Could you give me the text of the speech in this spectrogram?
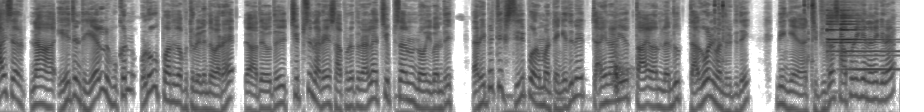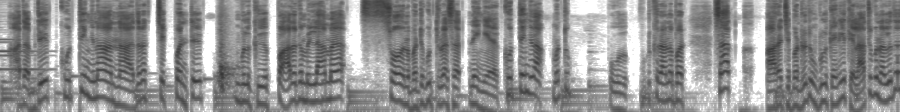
ஹாய் சார் நான் ஏஜென்ட் ஏழு முகன் உணவு பாதுகாப்பு துறையிலேருந்து வரேன். அதாவது சிப்ஸ் நிறைய சாப்பிட்றதுனால சிப்ஸான நோய் வந்து நிறைய பேருக்கு சிரிப்பு வர மாட்டேங்குதுன்னு தாய்நாடியோ தாய்லாந்துலேருந்து தகவல் வந்திருக்குது. நீங்கள் சிப்ஸ் தான் சாப்பிட்றீங்கன்னு நினைக்கிறேன். அதை அப்படியே குத்திங்கன்னா நான் அதெல்லாம் செக் பண்ணிட்டு உங்களுக்கு பாதகம் இல்லாமல் சோதனை பண்ணிட்டு கொடுத்துருவேன் சார். நீங்கள் குத்திங்களா மட்டும் போதும். கொடுக்குறான பார் சார் ஆராய்ச்சி பண்ணுறது உங்களுக்கு எங்களுக்கு எல்லாத்துக்கும் நல்லது.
